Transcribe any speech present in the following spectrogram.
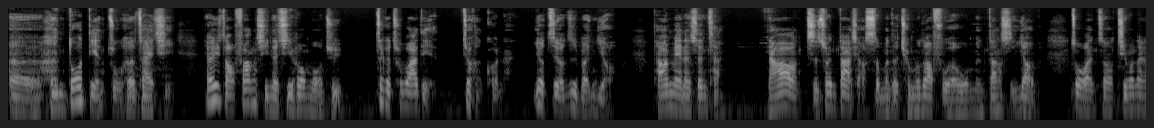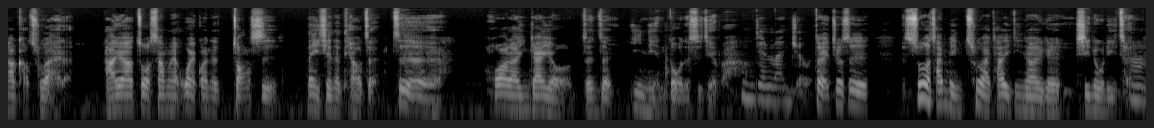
呃，很多点组合在一起，要去找方形的戚风模具，这个出发点就很困难，又只有日本有，台湾没人生产。然后尺寸大小什么的全部都要符合我们当时要的。做完之后，戚风蛋糕烤出来了，然后又要做上面外观的装饰、内馅的调整，这花了应该有整整一年多的时间吧。嗯，真蛮久。对，就是所有产品出来，它一定要一个心路历程，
